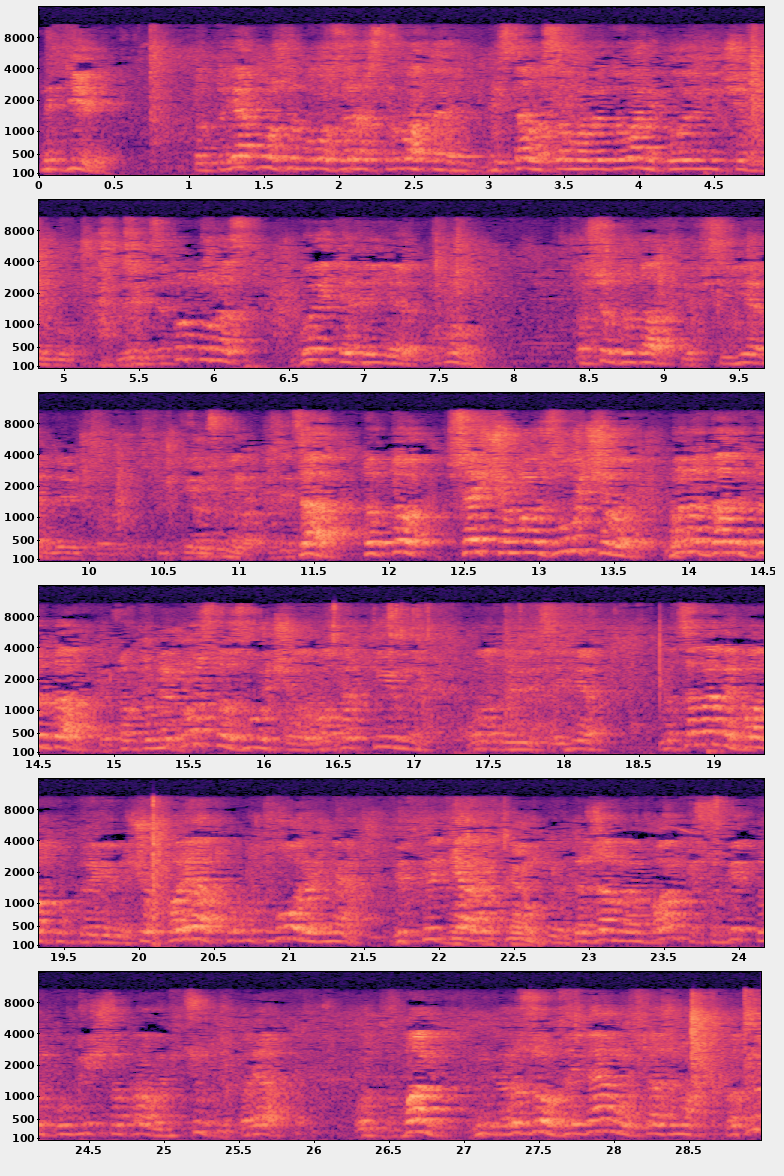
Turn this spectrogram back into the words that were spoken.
неділі. Тобто як можна було зареєструвати місцеве самоврядування, коли він нічим не був? Дивіться, тут у нас витяги є, ну, ось додатки всі є, дивіться. Так, тобто все, що ми озвучили, ми надали додатки. Тобто не просто озвучили, от архівний, от дивіться, є Національний банк України, що в порядку утворення відкриття рахунків в державному банку суб'єктом публічного права відсутні порядки. От в банк разом зайдемо і скажемо, от ми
